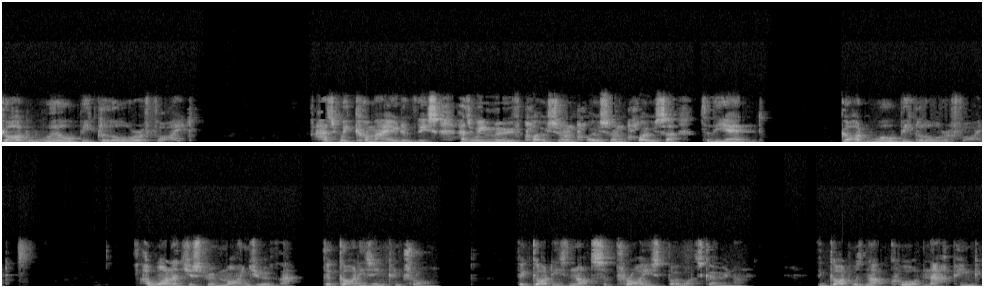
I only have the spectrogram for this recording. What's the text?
God will be glorified as we come out of this, as we move closer and closer and closer to the end. God will be glorified. I want to just remind you of that, that God is in control that God is not surprised by what's going on. That God was not caught napping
